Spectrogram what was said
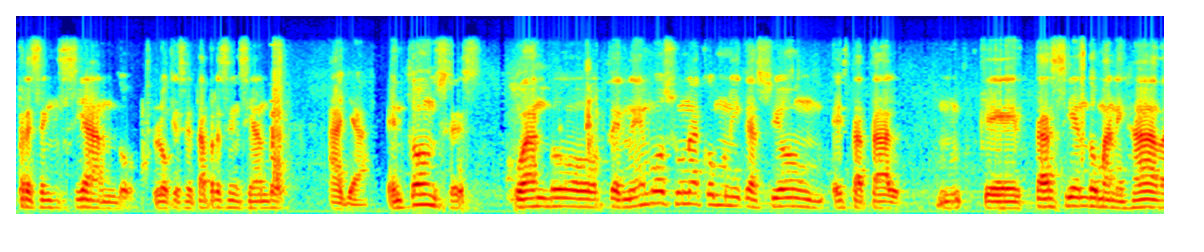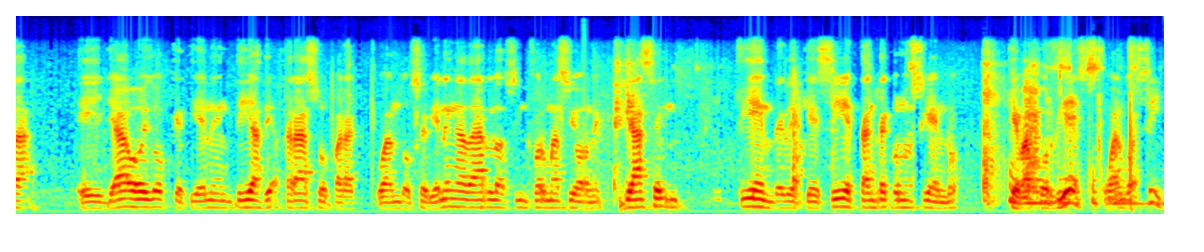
presenciando lo que se está presenciando allá. Entonces, cuando tenemos una comunicación estatal que está siendo manejada, y ya oigo que tienen días de atraso para cuando se vienen a dar las informaciones, ya se entiende de que sí están reconociendo que va por 10 o algo así.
